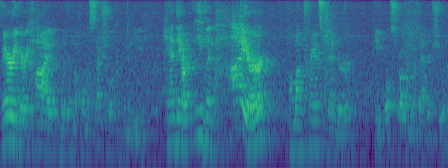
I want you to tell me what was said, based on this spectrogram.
very, very high within the homosexual community, and they are even higher among transgender people struggling with that issue.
